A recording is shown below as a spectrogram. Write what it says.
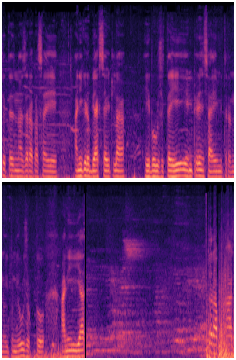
त्याचा नजारा कसा आहे? आणि इकडे बॅक साईडला हे बघू शकता हे एंट्रन्स आहे मित्रांनो इथून येऊ शकतो. आणि या तर आपण आज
